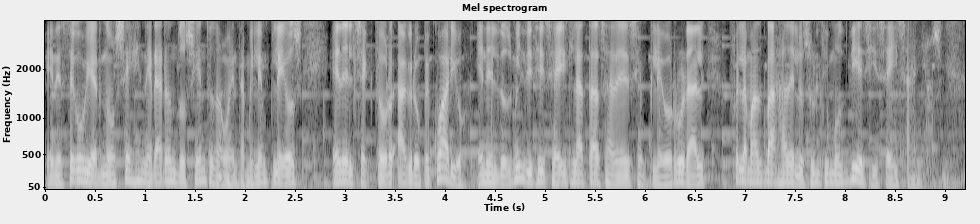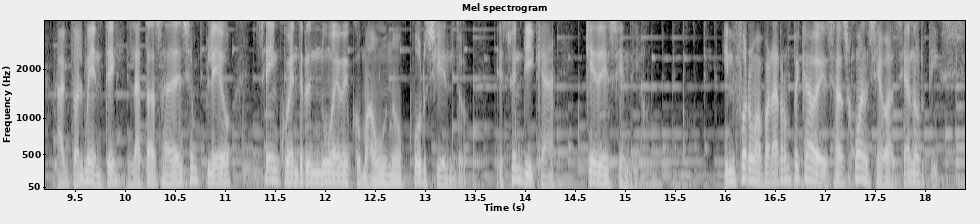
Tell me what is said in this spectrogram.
En este gobierno se generaron 290.000 empleos en el sector agropecuario. En el 2016 la tasa de desempleo rural fue la más baja de los últimos 16 años. Actualmente la tasa de desempleo se encuentra en 9,1%. Esto indica que descendió. Informa para Rompecabezas Juan Sebastián Ortiz.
